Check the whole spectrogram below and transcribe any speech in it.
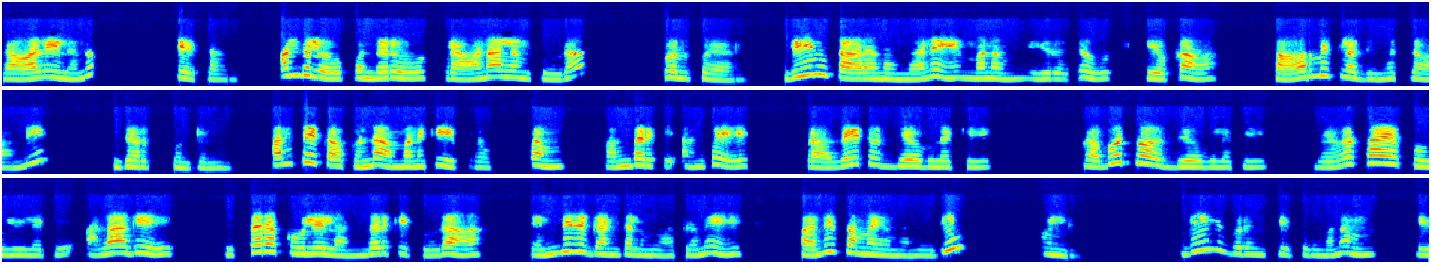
ర్యాలీలను చేశారు. అందులో కొందరు ప్రాణాలను కూడా కోల్పోయారు. దీని కారణంగానే మనం ఈరోజు ఈ యొక్క కార్మికుల దినోత్సవాన్ని జరుపుకుంటున్నాం. అంతేకాకుండా మనకి ప్రస్తుతం అందరికి అంటే ప్రైవేట్ ఉద్యోగులకి, ప్రభుత్వ ఉద్యోగులకి, వ్యవసాయ కూలీలకి, అలాగే ఇతర కూలీలందరికీ కూడా ఎనిమిది గంటలు మాత్రమే పని సమయం అనేది ఉంది. దీని గురించి ఇప్పుడు మనం ఈ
